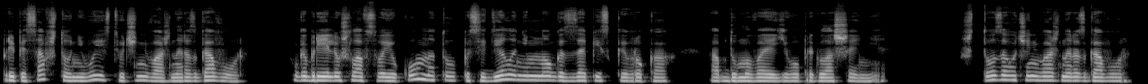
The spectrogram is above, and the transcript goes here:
приписав, что у него есть очень важный разговор. Габриэль ушла в свою комнату, посидела немного с запиской в руках, обдумывая его приглашение. Что за очень важный разговор?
